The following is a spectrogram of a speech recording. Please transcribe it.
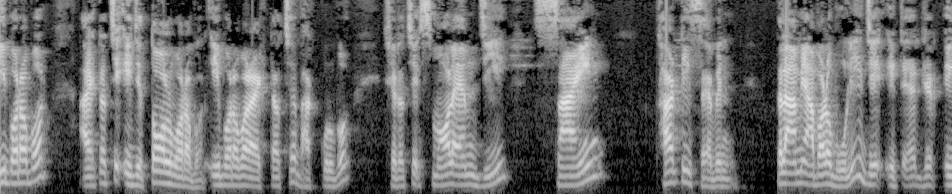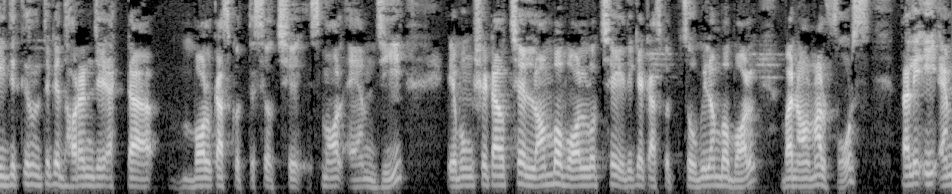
এই বরাবর আর একটা হচ্ছে এই যে তল বরাবর, এই বরাবর একটা হচ্ছে ভাগ করব, সেটা হচ্ছে small M G sine thirty seven তাহলে আমি আবারও বলি যে এটা এই দিক থেকে ধরেন যে একটা বল কাজ করতেছে হচ্ছে স্মল এম জি এবং সেটা হচ্ছে লম্ব বল হচ্ছে এদিকে কাজ করতেছে অবিলম্ব বল বা নর্মাল ফোর্স তাহলে এই এম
